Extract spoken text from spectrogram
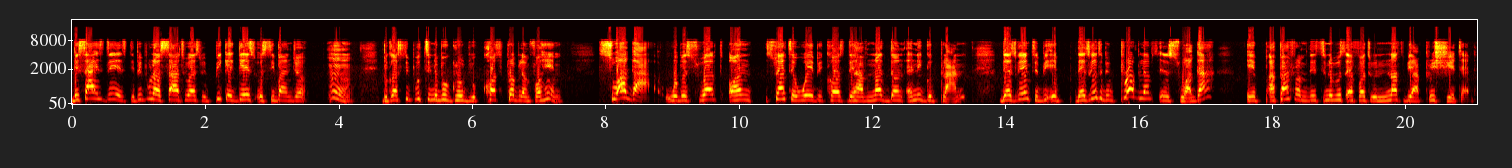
Besides this, the people of Southwest will pick against Osinbajo mm, because people Tinubu group will cause problem for him. SWAGA will be swept on swept away because they have not done any good plan. There's going to be a there's going to be problems in SWAGA. A, apart from this, Tinubu's effort will not be appreciated.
